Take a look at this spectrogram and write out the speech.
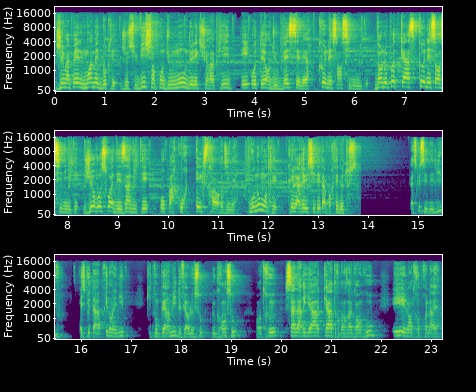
Je m'appelle Mohamed Bouclé, je suis vice-champion du monde de lecture rapide et auteur du best-seller Connaissance illimitée. Dans le podcast Connaissance illimitée, je reçois des invités au parcours extraordinaire pour nous montrer que la réussite est à portée de tous. Est-ce que c'est des livres? Est-ce que tu as appris dans les livres qui t'ont permis de faire le saut, le grand saut entre salariat, cadre dans un grand groupe et l'entrepreneuriat?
